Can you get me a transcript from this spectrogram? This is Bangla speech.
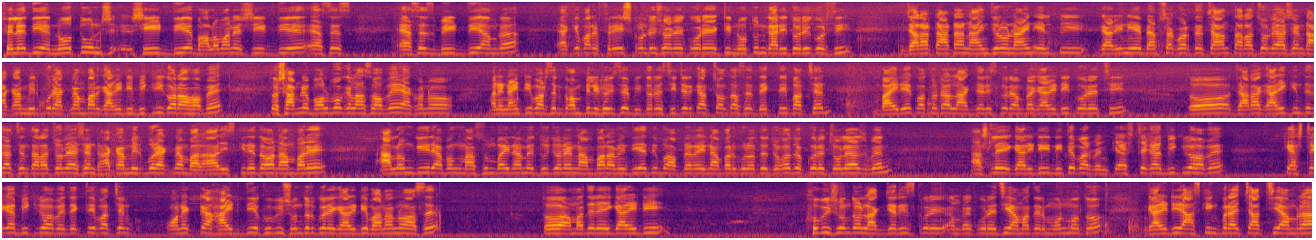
ফেলে দিয়ে, নতুন সিট দিয়ে, ভালো মানের সিট দিয়ে এসএস এসএস বিট দিয়ে আমরা একেবারে ফ্রেশ কন্ডিশনে করে একটি নতুন গাড়ি তৈরি করছি। যারা Tata nine zero nine LP গাড়ি নিয়ে ব্যবসা করতে চান, তারা চলে আসেন ঢাকা মিরপুর এক নাম্বার গাড়িটি বিক্রি করা হবে। তো সামনে বলব গ্লাস হবে। এখনও মানে নাইনটি পার্সেন্ট কমপ্লিট হয়েছে ভিতরে সিটের কাজ চলতেছে, দেখতেই পাচ্ছেন। বাইরে কতটা লাক্সারিস করে আমরা গাড়িটি করেছি। তো যারা গাড়ি কিনতে যাচ্ছেন, তারা চলে আসেন ঢাকা মিরপুর এক নাম্বার। আর স্ক্রিনে দেওয়া নাম্বারে আলমগীর এবং মাসুম ভাই নামে দুজনের নাম্বার আমি দিয়ে দিব। আপনারা এই নাম্বারগুলোতে যোগাযোগ করে চলে আসবেন। আসলে এই গাড়িটি নিতে পারবেন। ক্যাশ টাকা বিক্রি হবে। ক্যাশ টাকা বিক্রি হবে। দেখতেই পাচ্ছেন অনেকটা হাইট দিয়ে খুবই সুন্দর করে গাড়িটি বানানো আছে। তো আমাদের এই গাড়িটি খুবই সুন্দর লাক্সারিজ করে আমরা করেছি আমাদের মন মতো। গাড়িটির আস্কিং প্রাইস চাচ্ছি আমরা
